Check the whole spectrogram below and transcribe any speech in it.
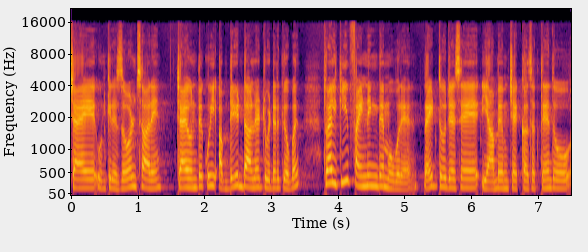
चाहे उनके रिजल्ट्स आ रहे हैं चाहे उन पर कोई अपडेट डाल रहे हैं ट्विटर के ऊपर तो I keep finding them over here right तो जैसे यहाँ पे हम चेक कर सकते हैं तो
